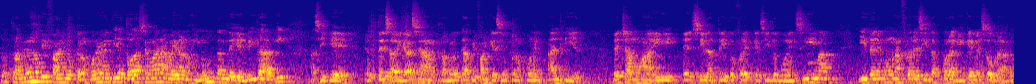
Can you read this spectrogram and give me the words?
nuestros amigos Happy Fan, los que nos ponen el día toda la semana, mira, nos inundan de hierbitas aquí. Así que ustedes saben, gracias a nuestros amigos de Happy Farm que siempre nos ponen al día. Le echamos ahí el cilantrito fresquecito por encima y tenemos unas florecitas por aquí que me sobraron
